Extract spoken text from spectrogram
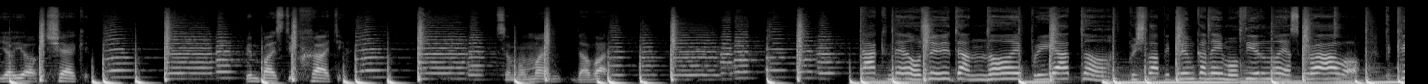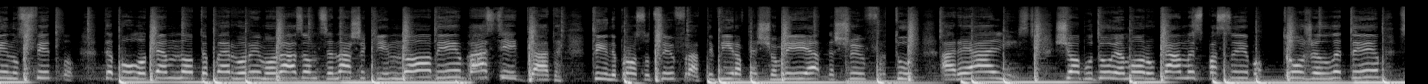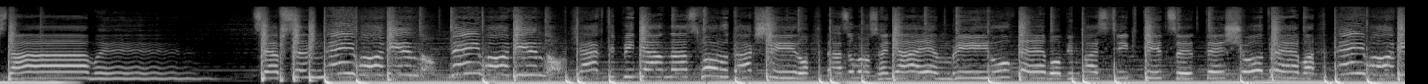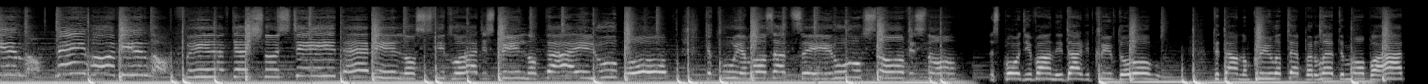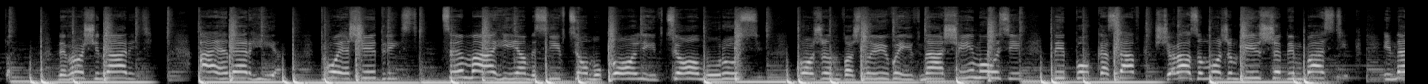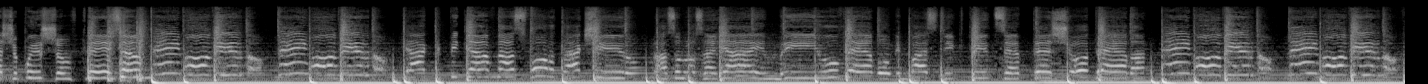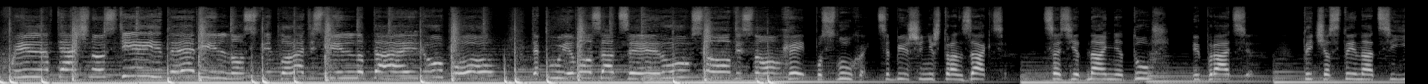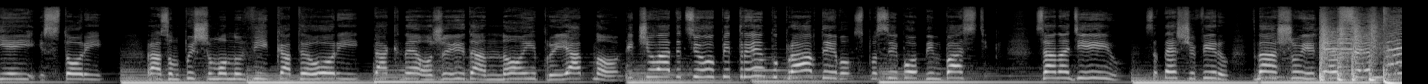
Йо-йо, чеки. Бімбасті в хаті. Це момент, давай. Так неожиданно і приятно Прийшла підтримка неймовірно яскраво Підкинув світло, де було темно, тепер горимо разом, це наше кіно Бімбасті гати Ти не просто цифра, ти віра в те, що мрія, не шифр тут, а реальність, що будуємо руками, спасибо, друже, летим з нами. Разом мрію в небо, Бімбастік, ти це те, що треба. Неймовірно, неймовірно, хвиля вдячності йде вільно, світло, радість, спільнота і любов. Дякуємо за цей рух знов і знов. Несподіваний дар відкрив дорогу. Ти дав нам крила, тепер летимо багато. Не гроші навіть, а енергія, твоя щедрість, це магія. Ми всі в цьому колі, в цьому русі. Кожен важливий в нашій музі. Ти показав, що разом можем більше бімбастік, і не що пишем в книзі. Знов. Хей, послухай, це більше ніж транзакція, це з'єднання душ, вібрація. Ти частина цієї історії. Разом пишемо нові категорії, так неожиданно і приятно відчувати цю підтримку правдиво. Спасибо, бімбастік, за надію, за те, що вірив в нашу ідею.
